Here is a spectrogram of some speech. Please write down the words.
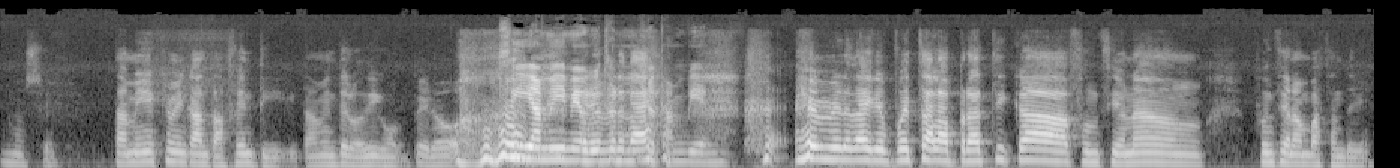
No sé. También es que me encanta Fenty, también te lo digo, pero... Sí, a mí me gusta mucho también. Es verdad que puesta a la práctica funcionan, funcionan bastante bien.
